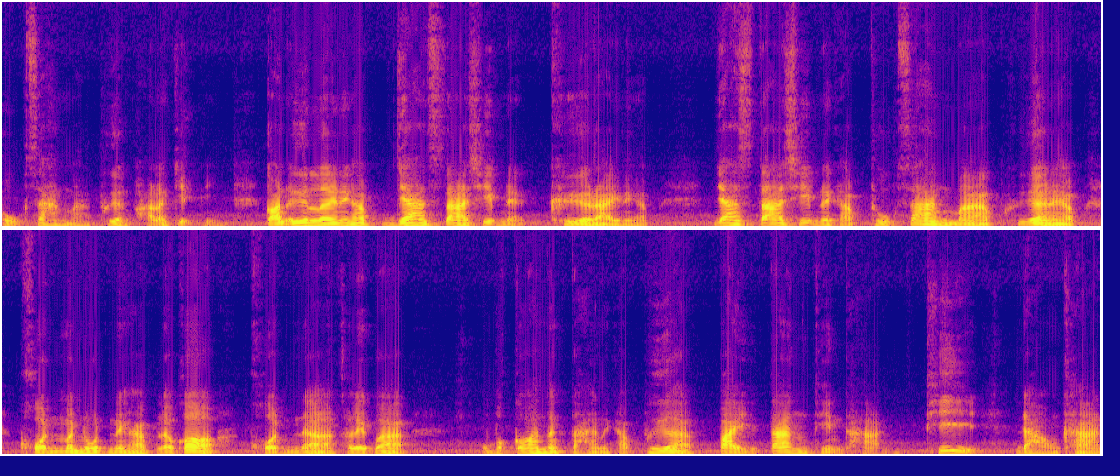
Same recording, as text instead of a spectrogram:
ถูกสร้างมาเพื่อภารกิจนี้ ก่อนอื่นเลยนะครับ ยาน Starship เนี่ยคืออะไรนะครับยาน Starship นะครับถูกสร้างมาเพื่อนะครับขนมนุษย์นะครับ แล้วก็ขนเอ่อเขาเรียกว่า อุปกรณ์ต่างๆนะครับ เพื่อไปตั้งถิ่นฐานที่ดาวอังคาร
